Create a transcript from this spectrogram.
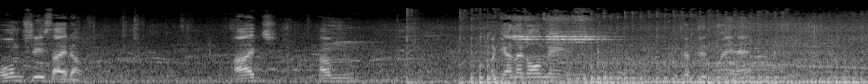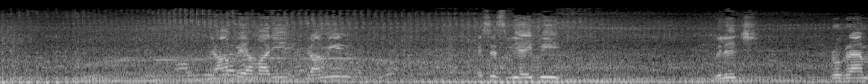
ओम श्री साईराम। आज हम मटियाला गाँव में एकत्रित हुए हैं। जहाँ पे हमारी ग्रामीण एस एस विलेज प्रोग्राम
